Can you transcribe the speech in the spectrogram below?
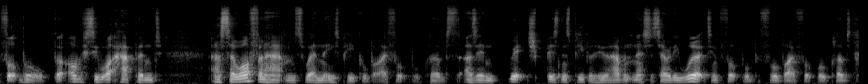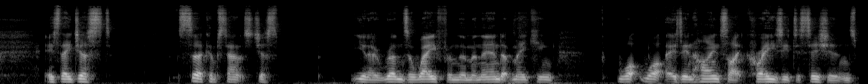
football. But obviously, what happened as so often happens when these people buy football clubs, as in rich business people who haven't necessarily worked in football before buy football clubs, is they just circumstance just you know runs away from them and they end up making what what is in hindsight crazy decisions,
